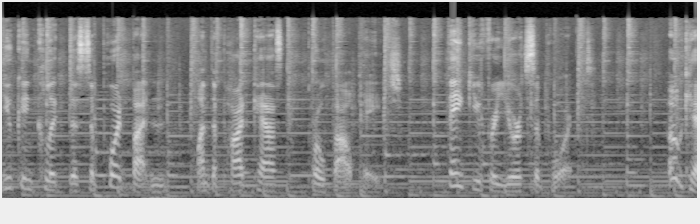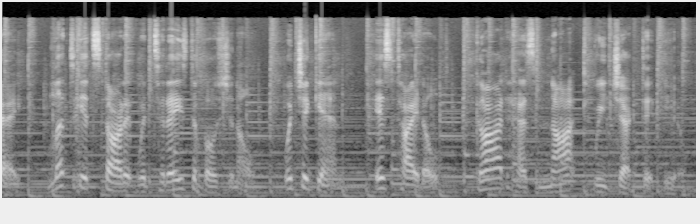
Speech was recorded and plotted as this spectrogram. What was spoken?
you can click the support button on the podcast profile page. Thank you for your support. Okay, let's get started with today's devotional, which again is titled God Has Not Rejected You.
